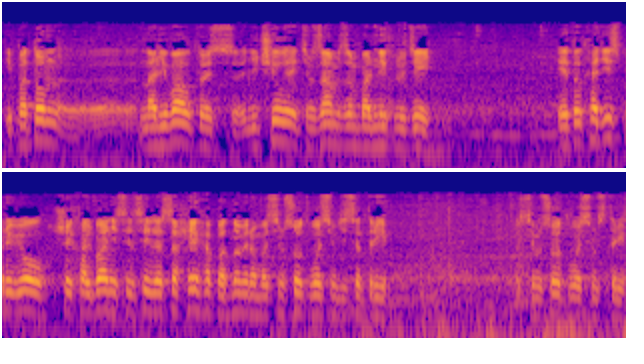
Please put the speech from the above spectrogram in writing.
и потом э, наливал, то есть лечил этим замзам больных людей. Этот хадис привел шейх Альбани Сильсиля Сахиха под номером 883. 883.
